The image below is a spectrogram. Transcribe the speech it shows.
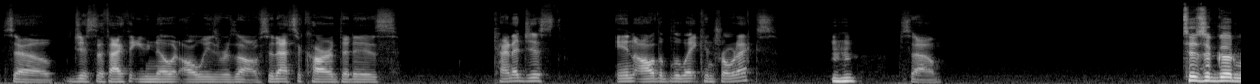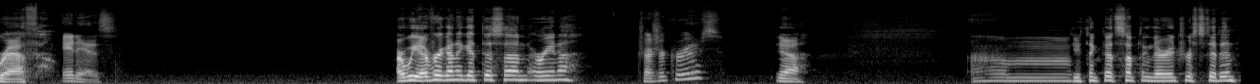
So just the fact that you know it always resolves. So that's a card that is kind of just in all the blue white control decks. Mhm. So Tis a good Wrath. it is. Are we ever gonna get this on Arena? Treasure Cruise? Yeah. Um Do you think that's something they're interested in?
